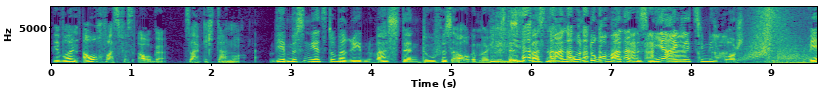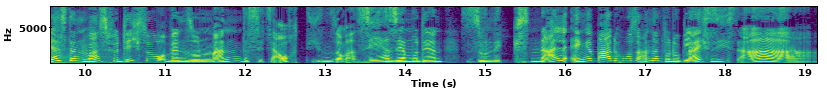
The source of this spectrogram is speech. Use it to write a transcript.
wir wollen auch was fürs Auge, sag ich da nur. Wir müssen jetzt drüber reden, was denn du fürs Auge möchtest. Denn was ein Mann untenrum anhat, ist mir eigentlich ziemlich wurscht. Wäre es denn was für dich so, wenn so ein Mann, das ist jetzt ja auch diesen Sommer sehr, sehr modern, so eine knallenge Badehose anhat, wo du gleich siehst, ah,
